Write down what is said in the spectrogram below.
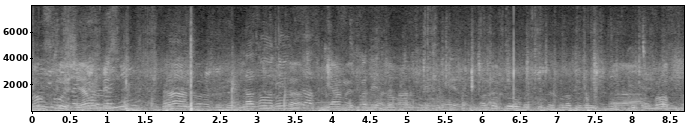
Ну, слушай, я вам объясню. На золотий ями сходити. Просто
